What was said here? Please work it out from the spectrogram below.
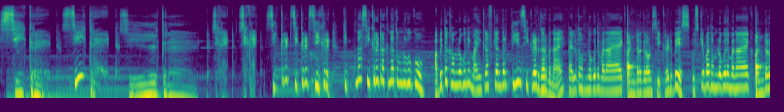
Secret secret secret secret secret secret secret secret कितना सीक्रेट रखना है तुम लोगों को? अभी तक हम लोगों ने माइनक्राफ्ट के अंदर तीन सीक्रेट घर बनाए पहले तो हम लोगों ने बनाया एक अंडरग्राउंड सीक्रेट बेस उसके बाद हम लोगों ने बनाया एक अंडर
